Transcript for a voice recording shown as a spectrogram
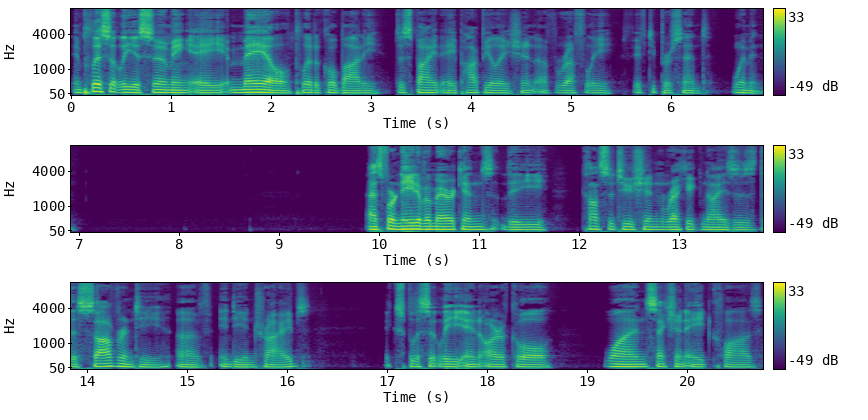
implicitly assuming a male political body despite a population of roughly 50% women. As for Native Americans, the Constitution recognizes the sovereignty of Indian tribes explicitly in Article 1, Section 8, Clause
